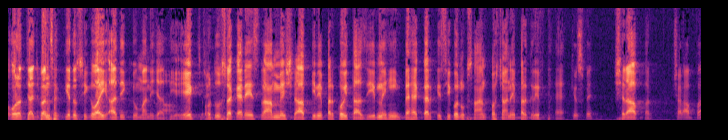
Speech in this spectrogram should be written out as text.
عورت جج بن سکتی ہے تو اس کی گواہی آدھی کیوں مانی جاتی ہے؟ ایک اور دوسرا کہہ رہے ہیں اسلام میں شراب پینے پر کوئی تعزیر نہیں بہک کر کسی کو نقصان پہنچانے پر گرفت ہے۔ کس پہ؟ شراب پر۔ شراب پر؟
